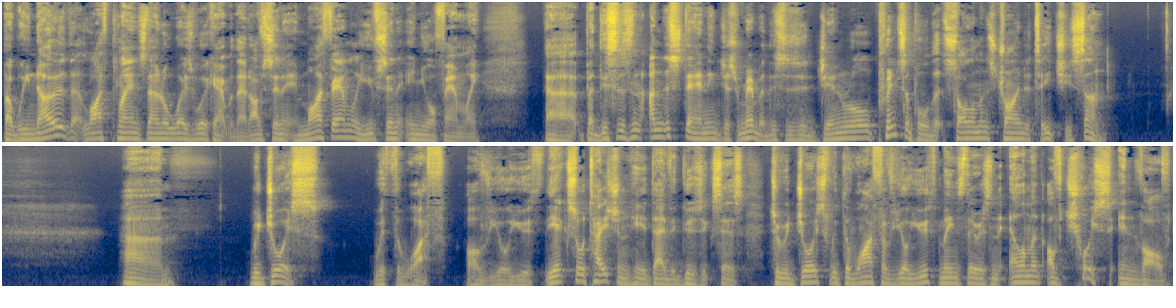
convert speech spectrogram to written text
But we know that life plans don't always work out with that. I've seen it in my family. You've seen it in your family. Uh, but this is an understanding. Just remember, this is a general principle that Solomon's trying to teach his son. Um, rejoice with the wife of your youth. The exhortation here, David Guzik says, to rejoice with the wife of your youth means there is an element of choice involved.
